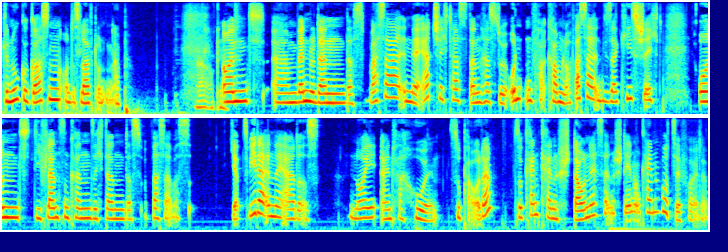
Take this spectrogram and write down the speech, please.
genug gegossen und es läuft unten ab. Ja, okay. Und ähm, wenn du dann das Wasser in der Erdschicht hast, dann hast du unten kaum noch Wasser in dieser Kiesschicht und die Pflanzen können sich dann das Wasser, was jetzt wieder in der Erde ist, neu einfach holen. Super, oder? So kann keine Staunässe entstehen und keine Wurzelfäule.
